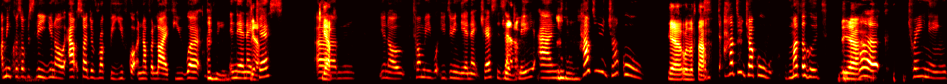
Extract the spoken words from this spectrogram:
i mean because obviously you know outside of rugby you've got another life you work Mhm. in the nhs um Yeah. You know tell me what you do in the nhs exactly and Mhm. how do you juggle Yeah, all of that. how do you juggle motherhood Yeah, work training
